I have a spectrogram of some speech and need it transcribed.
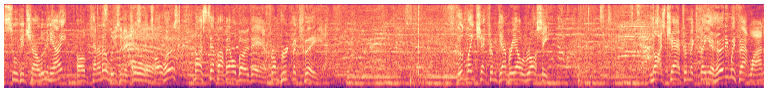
Sylvie Charlunier of Canada losing to Jessica oh. Tolhurst. Nice step up elbow there from Brute Macfie. Good lead check from Gabrielle Rossi. Nice jab from Macfie. You heard him with that one.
